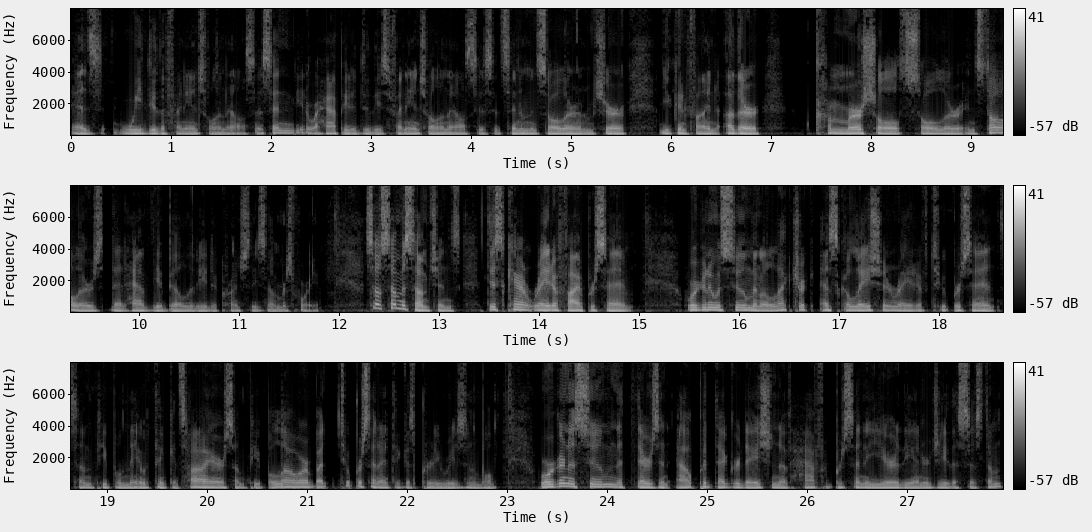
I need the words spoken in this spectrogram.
as we do the financial analysis. And you know, we're happy to do these financial analysis at Cinnamon Solar, and I'm sure you can find other commercial solar installers that have the ability to crunch these numbers for you. So some assumptions, discount rate of 5%, we're going to assume an electric escalation rate of 2%. Some people may think it's higher, some people lower, but 2% I think is pretty reasonable. We're going to assume that there's an output degradation of half a percent a year of the energy of the system.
